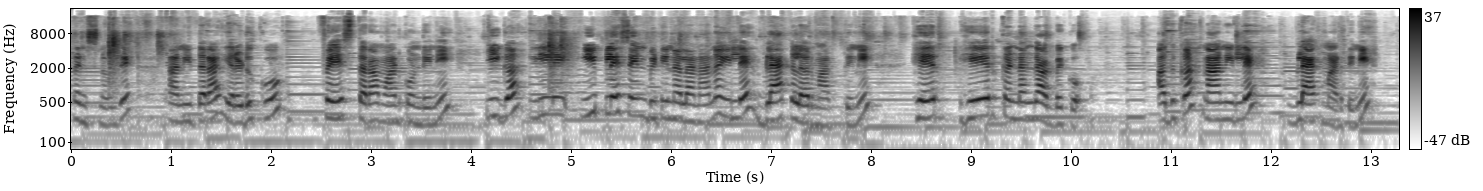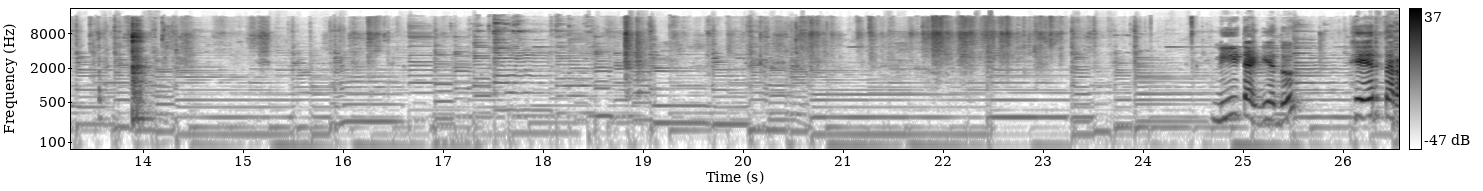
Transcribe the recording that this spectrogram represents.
ಫ್ರೆಂಡ್ಸ್ ನೋಡಿ, ನಾನು ಈ ಥರ ಎರಡಕ್ಕೂ ಫೇಸ್ ಥರ ಮಾಡ್ಕೊಂಡಿನಿ. ಈಗ ಇಲ್ಲಿ ಈ ಪ್ಲೇಸ್ ಏನು ಬಿಟ್ಟಿನಲ್ಲ ನಾನು, ಇಲ್ಲೇ ಬ್ಲ್ಯಾಕ್ ಕಲರ್ ಮಾಡ್ತೀನಿ. ಹೇರ್ ಹೇರ್ ಕಂಡಂಗೆ ಆಗಬೇಕು. ಅದಕ್ಕೆ ನಾನು ಇಲ್ಲೇ ಬ್ಲ್ಯಾಕ್ ಮಾಡ್ತೀನಿ. ನೀಟಾಗಿ ಅದು ಹೇರ್ ಥರ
